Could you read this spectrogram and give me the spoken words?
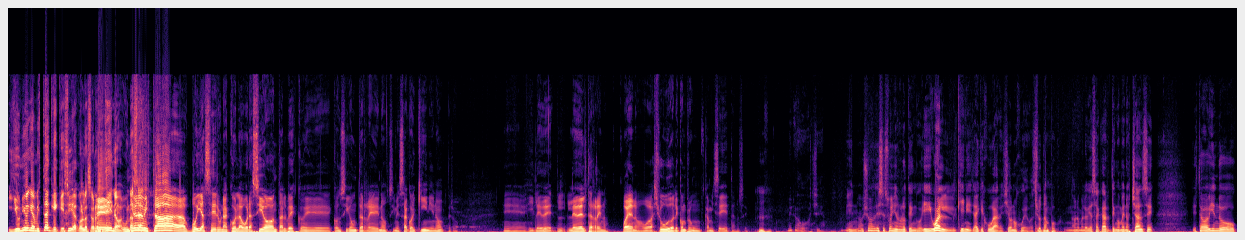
y Unión y Amistad que, que siga con los sorrentinos. Eh, no Unión sea- Amistad, voy a hacer una colaboración, tal vez eh, consiga un terreno, si me saco el kini, ¿no? Pero eh, y le dé le dé el terreno. Bueno, o ayudo, le compro un camiseta, no sé. Ujú. Mira vos, che. Bien, no, yo ese sueño no lo tengo. Y igual, Kini, hay que jugar, yo no juego. así Yo tampoco. No, no me lo voy a sacar, tengo menos chance. Estaba viendo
